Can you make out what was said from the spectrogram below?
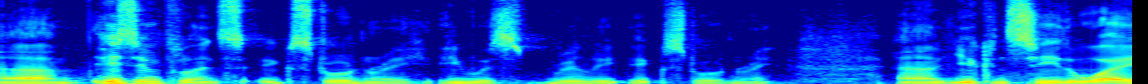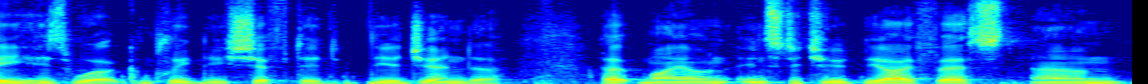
Um, his influence extraordinary. He was really extraordinary. Uh, you can see the way his work completely shifted the agenda. At my own institute, the IFS, um,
